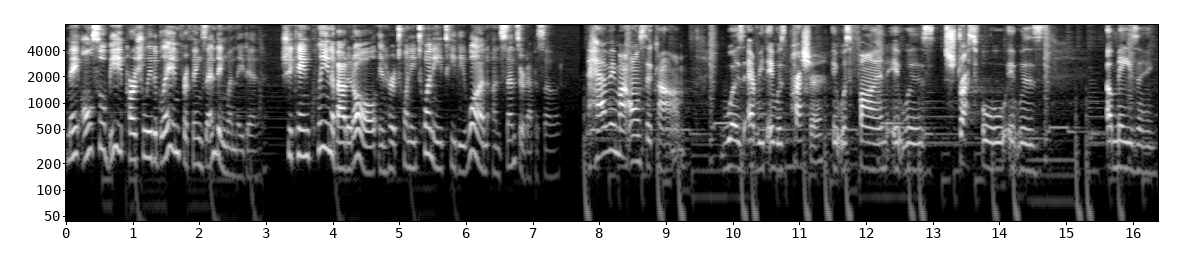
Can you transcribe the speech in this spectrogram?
may also be partially to blame for things ending when they did. She came clean about it all in her 2020 TV One Uncensored episode. Having my own sitcom was everything. It was pressure, it was fun, it was stressful, it was amazing.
